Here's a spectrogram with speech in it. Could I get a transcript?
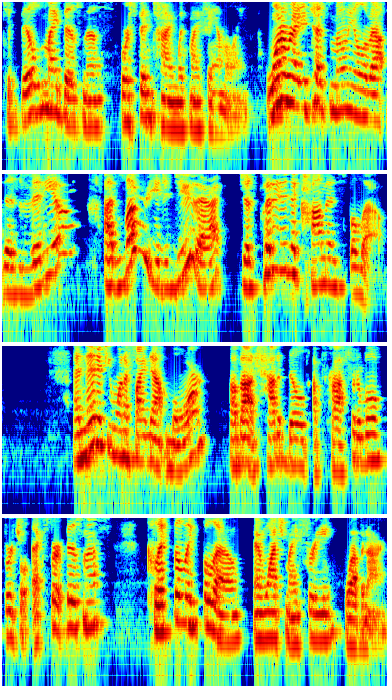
to build my business or spend time with my family. Want to write a testimonial about this video? I'd love for you to do that. Just put it in the comments below. And then if you want to find out more about how to build a profitable virtual expert business, click the link below and watch my free webinar.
